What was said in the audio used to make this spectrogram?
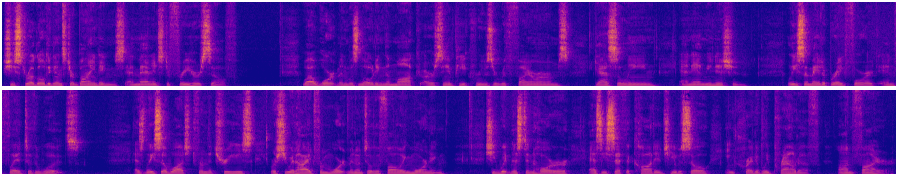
She struggled against her bindings and managed to free herself. While Wortman was loading the mock RCMP cruiser with firearms, gasoline, and ammunition, Lisa made a break for it and fled to the woods. As Lisa watched from the trees where she would hide from Wortman until the following morning, she witnessed in horror as he set the cottage he was so incredibly proud of on fire.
